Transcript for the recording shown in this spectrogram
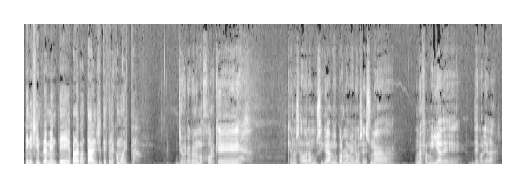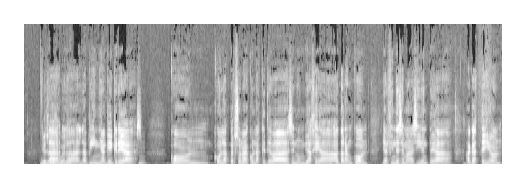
tenéis siempre en mente para contar en situaciones como esta? Yo creo que lo mejor que, que nos ha dado la música, a mí por lo menos, es una, una familia de, de colegas. Yo la, de la piña que creas Mm. Con, con las personas con las que te vas en un viaje a, a Tarancón y al fin de semana siguiente a, a Castellón.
